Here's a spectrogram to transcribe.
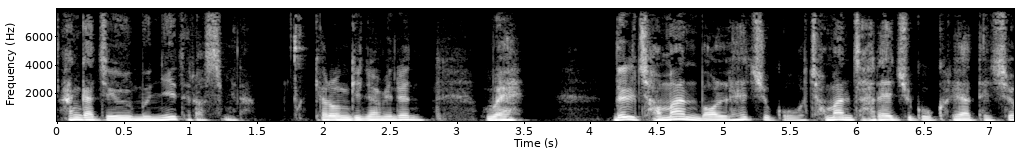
한 가지 의문이 들었습니다. 결혼 기념일은 왜 늘 저만 뭘 해주고 저만 잘해주고 그래야 되죠.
